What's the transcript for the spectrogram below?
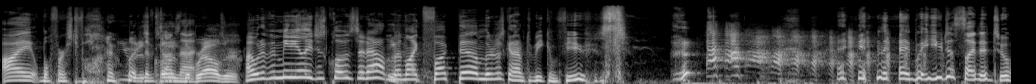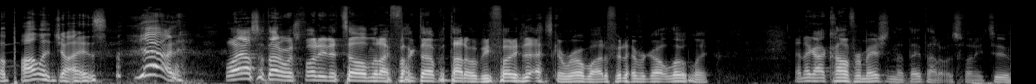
I well, first of all, I would wouldn't just have done close the browser. I would have immediately just closed it out and been like, "Fuck them! They're just gonna have to be confused." but you decided to apologize. Yeah. Well, I also thought it was funny to tell them that I fucked up and thought it would be funny to ask a robot if it ever got lonely. And I got confirmation that they thought it was funny too.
